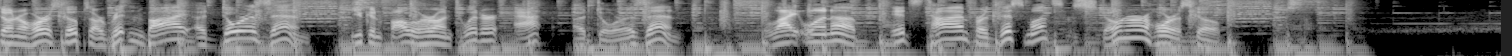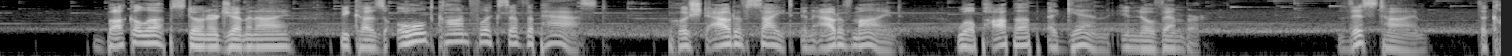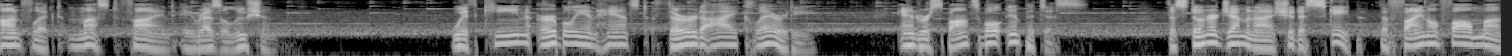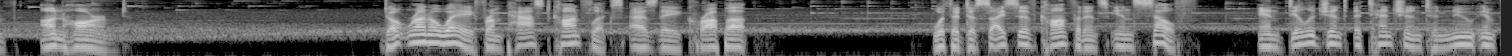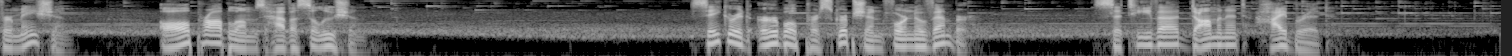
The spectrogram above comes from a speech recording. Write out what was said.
Stoner horoscopes are written by Adora Zen. You can follow her on Twitter at Adora Zen. Light one up. It's time for this month's Stoner horoscope. Buckle up, Stoner Gemini, because old conflicts of the past, pushed out of sight and out of mind, will pop up again in November. This time, the conflict must find a resolution. With keen, herbally enhanced third eye clarity and responsible impetus, the Stoner Gemini should escape the final fall month unharmed. Don't run away from past conflicts as they crop up. With a decisive confidence in self and diligent attention to new information, all problems have a solution. Sacred herbal prescription for November Sativa Dominant Hybrid.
